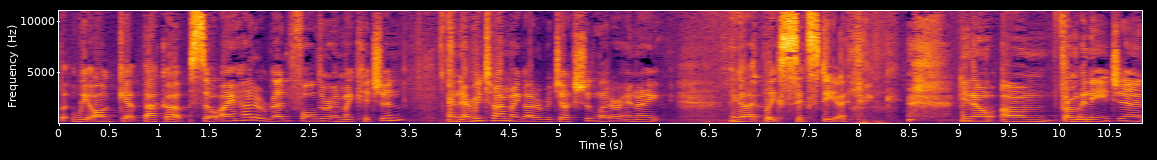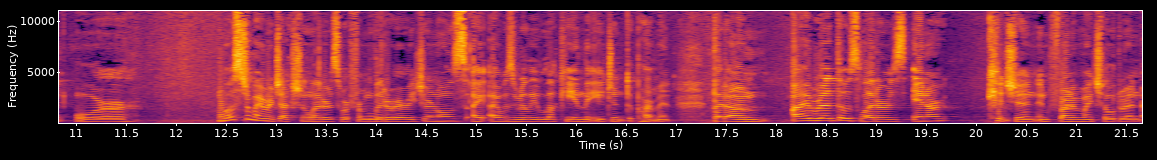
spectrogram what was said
but we all get back up. So I had a red folder in my kitchen, and every time I got a rejection letter, and I, I got like 60, I think, you know, um, from an agent or most of my rejection letters were from literary journals. I, I was really lucky in the agent department. But um, I read those letters in our kitchen in front of my children.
